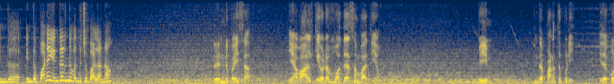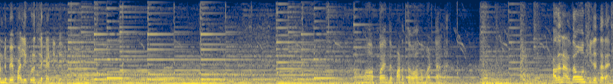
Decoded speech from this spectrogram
இந்த இந்த பணம் எங்க இருந்து வந்துச்சு பாலானா? ரெண்டு பைசா. என் வாழ்க்கையோட முத சம்பாத்தியம். பீம் இந்த பணத்தை பிடி. இதை கொண்டு போய் பள்ளிக்கூடத்தில் கட்டிட்டு. அம்மா அப்பா இந்த பணத்தை வாங்க மாட்டாங்க. அதனால தான் உன்கிட்ட தரேன்.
